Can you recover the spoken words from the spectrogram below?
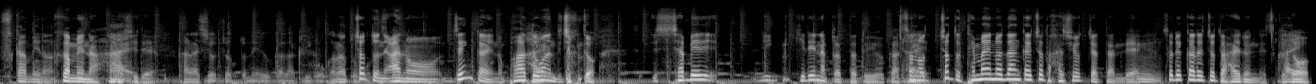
深めな深めな話で、話をちょっとね伺っていこうかなとちょっとねあの前回のパート1でちょっと喋りきれなかったというか、そのちょっと手前の段階ちょっと端折っちゃったんで、うん。それからちょっと入るんですけど、は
